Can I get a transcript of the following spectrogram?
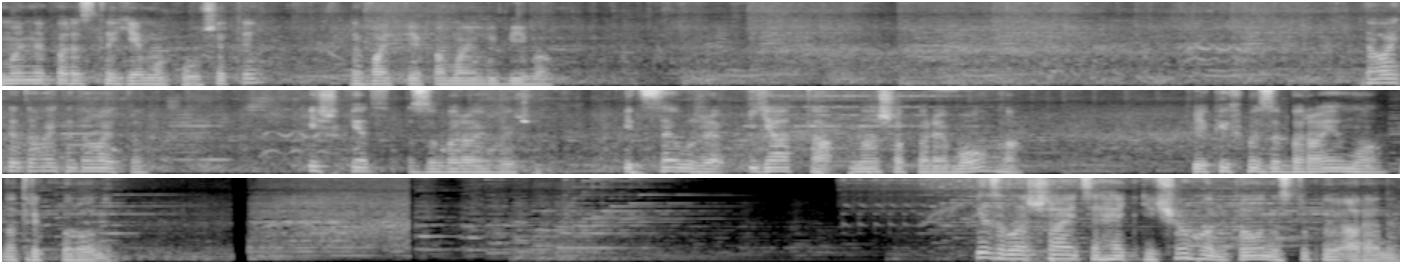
Ми не перестаємо пушити. Давай, піка моя любима. Давайте, давайте, давайте. І шкет забирає вишку. І це вже п'ята наша перемога, яких ми забираємо на три корони. І залишається геть нічого до наступної арени.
